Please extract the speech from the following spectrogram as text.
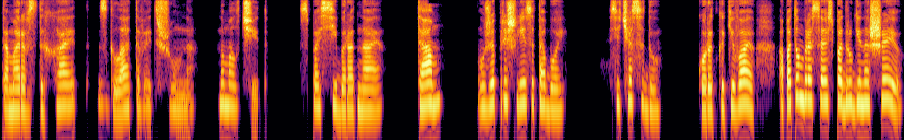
Тамара вздыхает, сглатывает шумно, но молчит. «Спасибо, родная. Там уже пришли за тобой. Сейчас иду». Коротко киваю, а потом бросаюсь подруге на шею,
